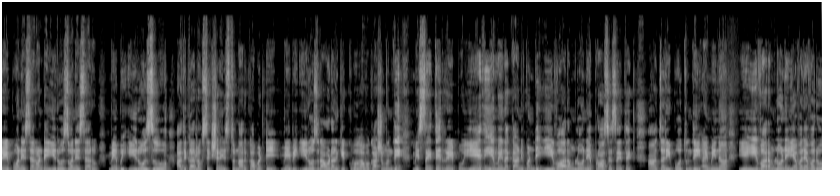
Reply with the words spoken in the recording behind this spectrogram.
రేపు అనేసారు అంటే ఈ రోజు అనేసారు మేబీ ఈరోజు అధికారులకు శిక్షణ ఇస్తున్నారు కాబట్టి మేబీ ఈరోజు రావడానికి ఎక్కువ అవకాశం ఉంది. మిస్ అయితే రేపు. ఏది ఏమైనా కానివ్వండి ఈ వారంలోనే ప్రాసెస్ అయితే జరిగిపోతుంది. ఐ మీన్ ఏ ఈ వారంలోనే ఎవరెవరు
